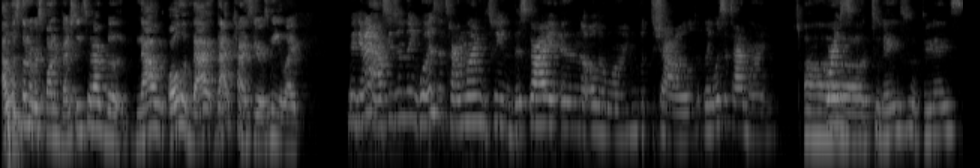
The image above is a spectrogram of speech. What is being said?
I was gonna respond eventually to that. But now all of that that kind of scares me. Like, Wait, can I ask you something? What is the timeline between this guy and the other one with the child? Like, what's the timeline? uh, Or is- two days or three days.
